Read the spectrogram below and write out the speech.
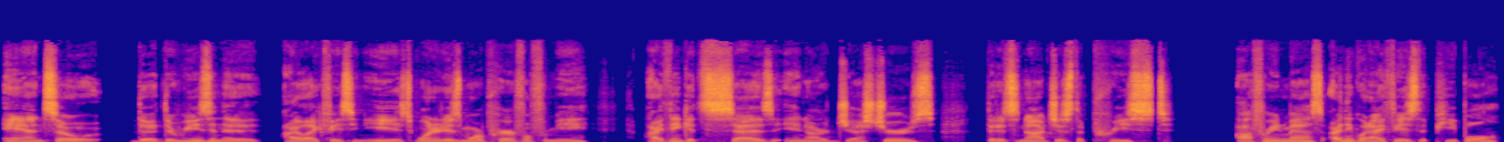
And so the the reason that it, I like facing east, one, it is more prayerful for me. I think it says in our gestures that it's not just the priest offering mass. I think when I face the people,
